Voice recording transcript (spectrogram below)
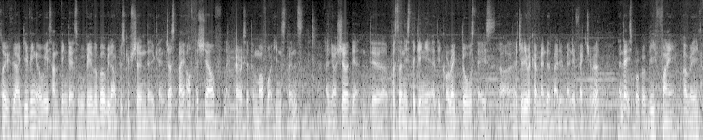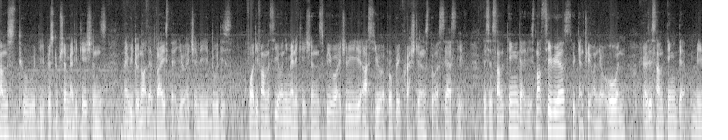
So if you are giving away something that's available without prescription that you can just buy off the shelf, like paracetamol for instance, and you're sure that the person is taking it at the correct dose that is uh, actually recommended by the manufacturer, then that is probably fine. But when it comes to the prescription medications, then we do not advise that you actually do this for the pharmacy only medications, we will actually ask you appropriate questions to assess if this is something that is not serious, you can treat on your own, or is it something that may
